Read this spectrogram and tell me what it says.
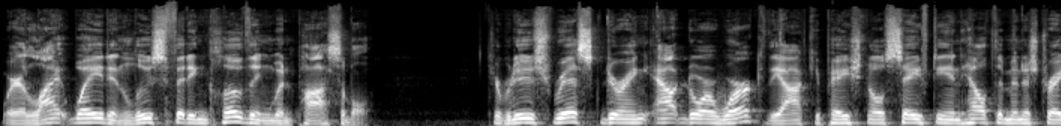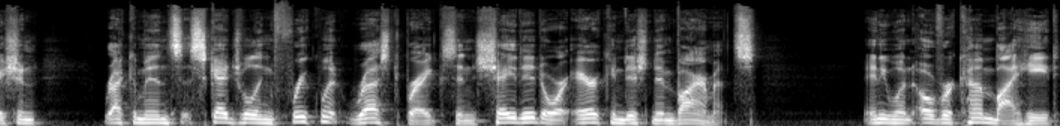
Wear lightweight and loose fitting clothing when possible. To reduce risk during outdoor work, the Occupational Safety and Health Administration recommends scheduling frequent rest breaks in shaded or air conditioned environments. Anyone overcome by heat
